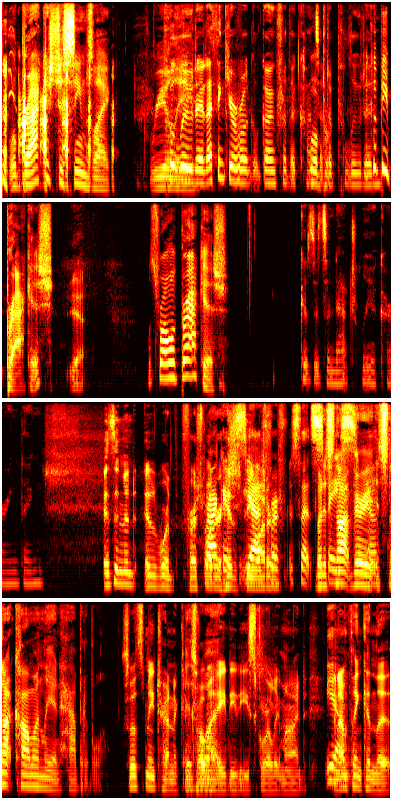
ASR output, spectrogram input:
Yeah. well, brackish just seems like really polluted i think you're going for the Well, concept br- of polluted It could be brackish. Yeah. What's wrong with brackish? because it's a naturally occurring thing Isn't it, it where freshwater Brackish, hits yeah seawater? for, it's that But it's not very. yeah. It's not commonly inhabitable. so it's me trying to control my what? ADD squirrely mind. Yeah. And I'm thinking the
